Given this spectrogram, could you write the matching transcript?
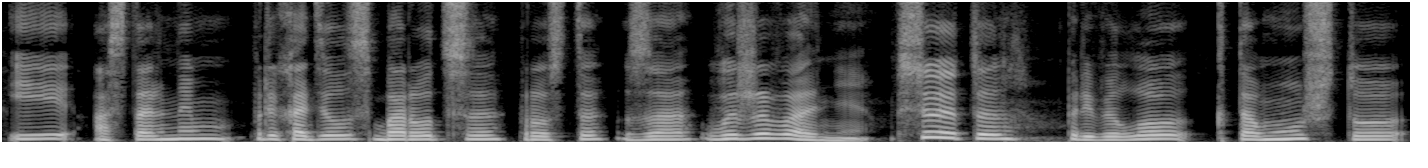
и остальным приходилось бороться просто за выживание. Все это привело к тому, что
